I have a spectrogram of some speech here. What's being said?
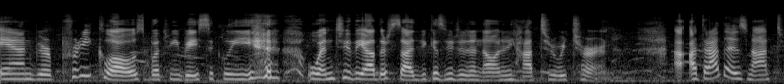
and we are pretty close but we basically went to the other side because we didn't know and we had to return. Otrada is not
